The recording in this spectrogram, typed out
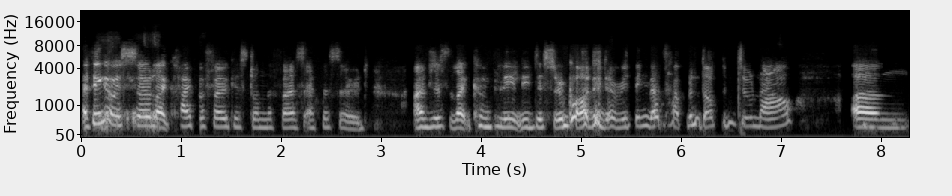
I think I was so like hyper focused on the first episode. I've just like completely disregarded everything that's happened up until now. Um,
